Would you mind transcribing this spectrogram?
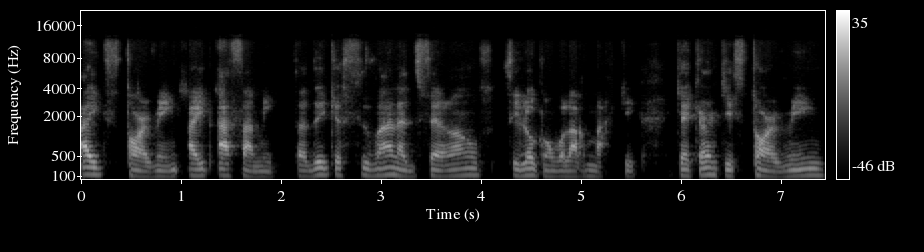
être starving, être affamé. C'est-à-dire que souvent, la différence, c'est là qu'on va la remarquer. Quelqu'un qui est starving,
